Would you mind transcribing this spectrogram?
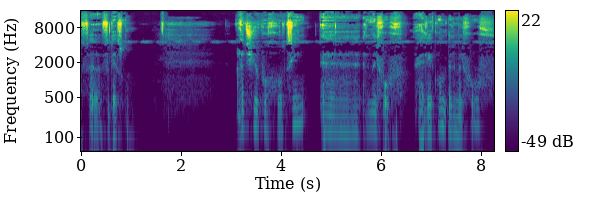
في, في داركم غتجيبو خوتي آه الملفوف. عليكم بالملفوف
